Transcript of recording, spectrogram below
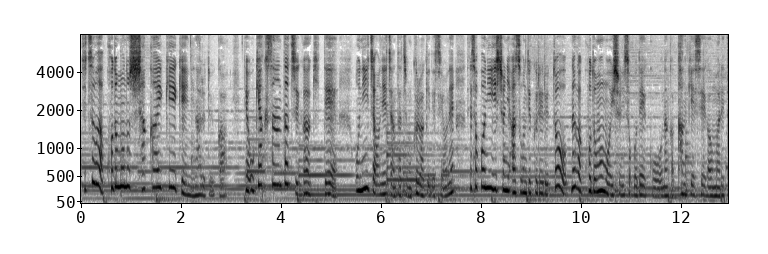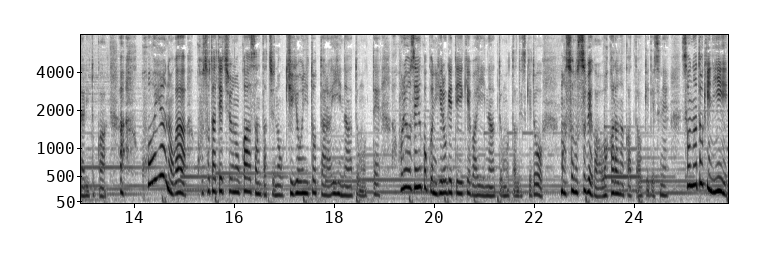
実は子供の社会経験になるというかでお客さんたちが来てお兄ちゃんお姉ちゃんたちも来るわけですよね。でそこに一緒に遊んでくれるとなんか子供も一緒にそこでこうなんか関係性が生まれたりとかあこういうのが子育て中のお母さんたちの起業にとったらいいなと思ってこれを全国に広げていけばいいなって思ったんですけど、まあ、その術が分からなかったわけですね。そんな時に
